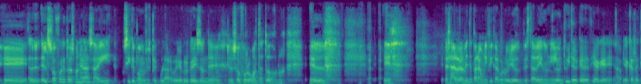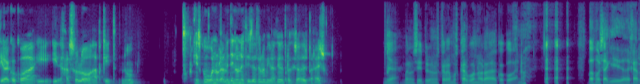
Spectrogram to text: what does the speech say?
Eh, el, software, de todas maneras, ahí sí que podemos especular, porque yo creo que ahí es donde el software lo aguanta todo, ¿no? O sea, realmente para unificar, por yo estaba leyendo un hilo en Twitter que decía que había que retirar Cocoa y, y dejar solo AppKit, ¿no? Y es como, bueno, realmente no necesitas hacer una migración de procesadores para eso. Ya, bueno, sí, pero nos cargamos Carbon, ahora Cocoa, ¿no? Vamos aquí a dejar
